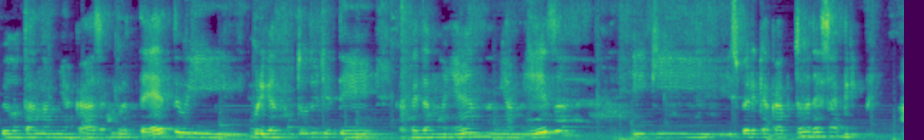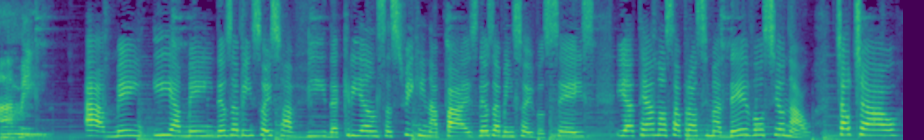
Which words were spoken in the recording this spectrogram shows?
pelo estar na minha casa com meu teto e obrigado por todo dia ter café da manhã na minha mesa e que espero que acabe toda essa gripe. Amém. Amém e amém. Deus abençoe sua vida. Crianças, fiquem na paz. Deus abençoe vocês. E até a nossa próxima devocional. Tchau, tchau.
